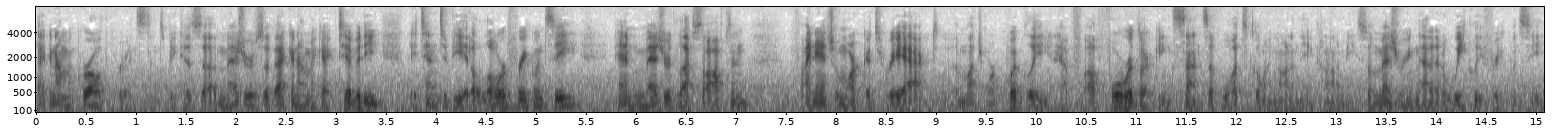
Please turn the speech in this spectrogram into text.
economic growth, for instance, because uh, measures of economic activity they tend to be at a lower frequency and measured less often. Financial markets react much more quickly and have a forward-looking sense of what's going on in the economy. So measuring that at a weekly frequency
